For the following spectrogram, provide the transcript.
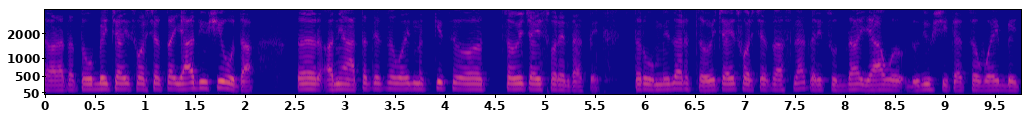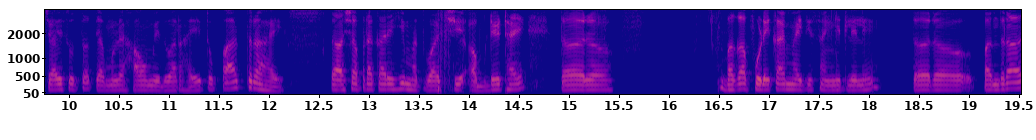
तर आता तो 42 वर्षाचा या दिवशी होता. तर आणि आता त्याचं वय नक्कीच चव्वेचाळीसपर्यंत असेल. तर उमेदवार 44 वर्षाचा असला तरीसुद्धा या व दिवशी त्याचं वय 42 होतं. त्यामुळे हा उमेदवार आहे तो पात्र आहे. तर अशा प्रकारे ही महत्त्वाची अपडेट आहे. तर बघा पुढे काय माहिती सांगितलेली आहे. तर पंधरा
